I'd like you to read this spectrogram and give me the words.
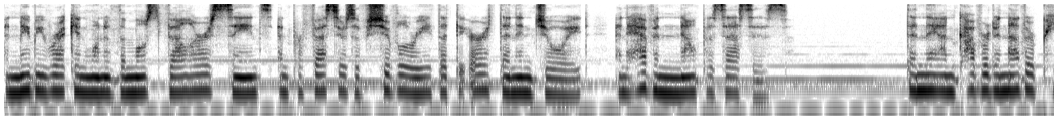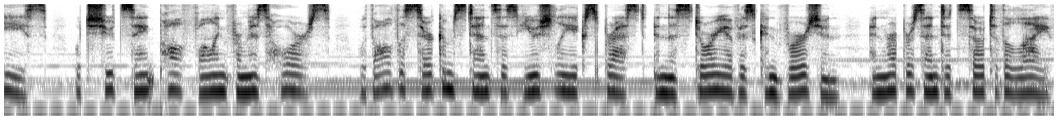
and may be reckoned one of the most valorous saints and professors of chivalry that the earth then enjoyed, and heaven now possesses. Then they uncovered another piece, which shewed St. Paul falling from his horse, with all the circumstances usually expressed in the story of his conversion, and represented so to the life,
